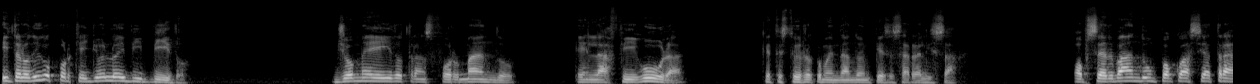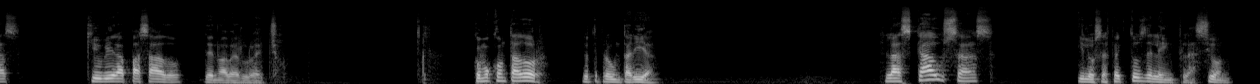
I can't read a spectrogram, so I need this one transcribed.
Y te lo digo porque yo lo he vivido. Yo me he ido transformando en la figura que te estoy recomendando empieces a realizar. Observando un poco hacia atrás qué hubiera pasado de no haberlo hecho. Como contador, yo te preguntaría, las causas y los efectos de la inflación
